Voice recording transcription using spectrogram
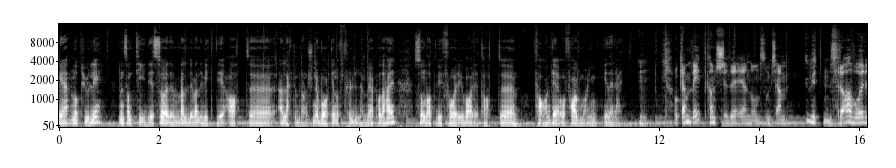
er naturlig. Men samtidig så er det veldig veldig viktig at elektrobransjen er våken og følger med på det her, sånn at vi får ivaretatt faget og fagmannen i det her. Mm. Og hvem vet, kanskje det er noen som kommer utenfra vår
